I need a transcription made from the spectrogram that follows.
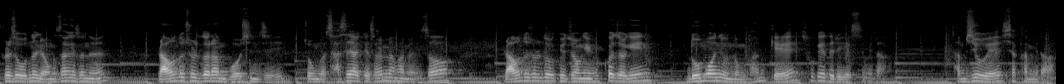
그래서 오늘 영상에서는 라운드 숄더란 무엇인지 조금 더 자세하게 설명하면서 라운드 숄더 교정에 효과적인 노머니 운동도 함께 소개해 드리겠습니다. 잠시 후에 시작합니다.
